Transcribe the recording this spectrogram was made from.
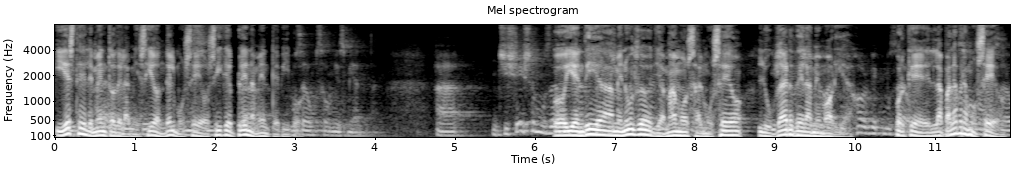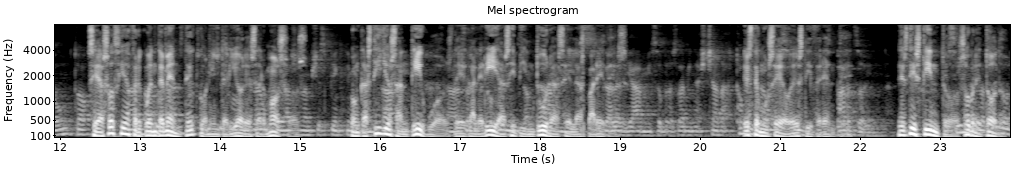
y este elemento de la misión del museo sigue plenamente vivo. Hoy en día a menudo llamamos al museo lugar de la memoria, porque la palabra museo se asocia frecuentemente con interiores hermosos, con castillos antiguos, de galerías y pinturas en las paredes. Este museo es diferente. Es distinto, sobre todo,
